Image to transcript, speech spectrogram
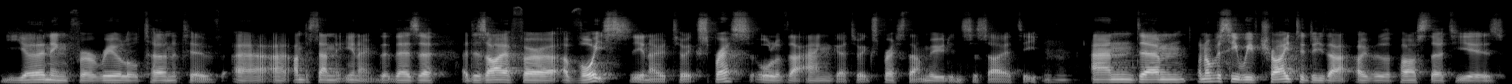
yearning for a real alternative, uh, uh, understanding you know that there's a, a desire for a, a, voice, you know, to express all of that anger, to express that mood in society, mm-hmm. and um, and obviously we've tried to do that over the past thirty years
